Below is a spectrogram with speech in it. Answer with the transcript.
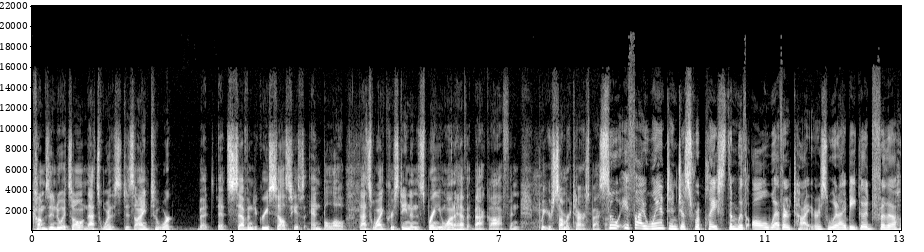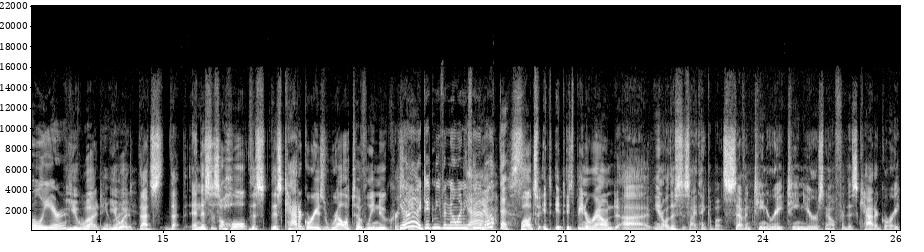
comes into its own. That's where it's designed to work but at seven degrees Celsius and below. That's why, Christine, in the spring, you want to have it back off and put your summer tires back on. So if I went and just replaced them with all weather tires, would I be good for the whole year? You would. You, would. would. That's that. And this is a whole. This this category is relatively new, Christine. Yeah, I didn't even know anything Yeah. about this. Well, it's it, it, it's been around. Uh, you know, this is I think about 17 or 18 years now for this category.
